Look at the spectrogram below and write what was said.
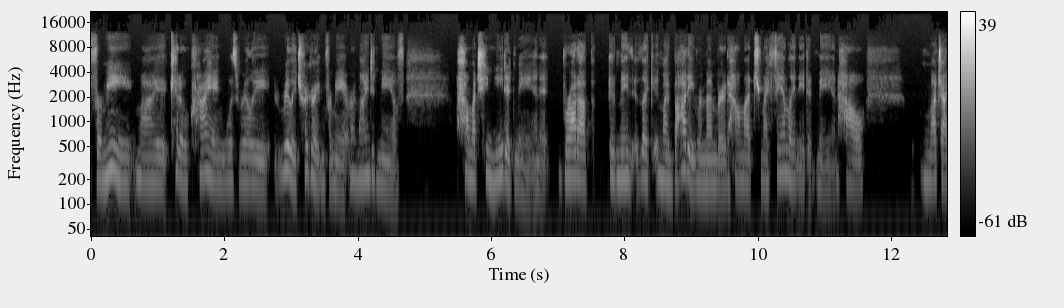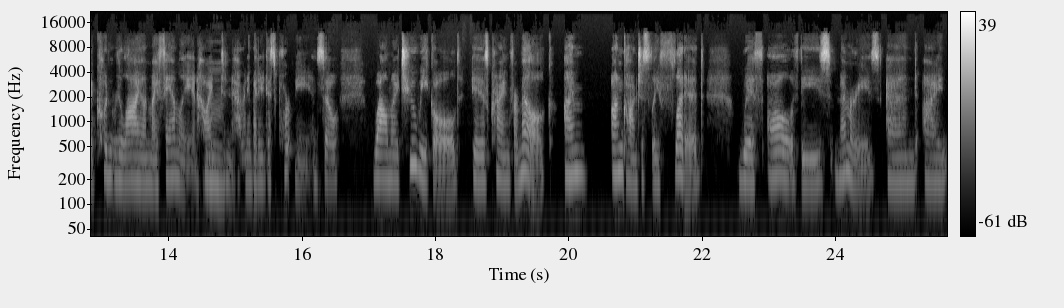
for me, my kiddo crying was really, really triggering for me. It reminded me of how much he needed me and it brought up it made like in my body remembered how much my family needed me and how much I couldn't rely on my family and how mm. I didn't have anybody to support me. And so while my two week old is crying for milk, I'm unconsciously flooded with all of these memories. And I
